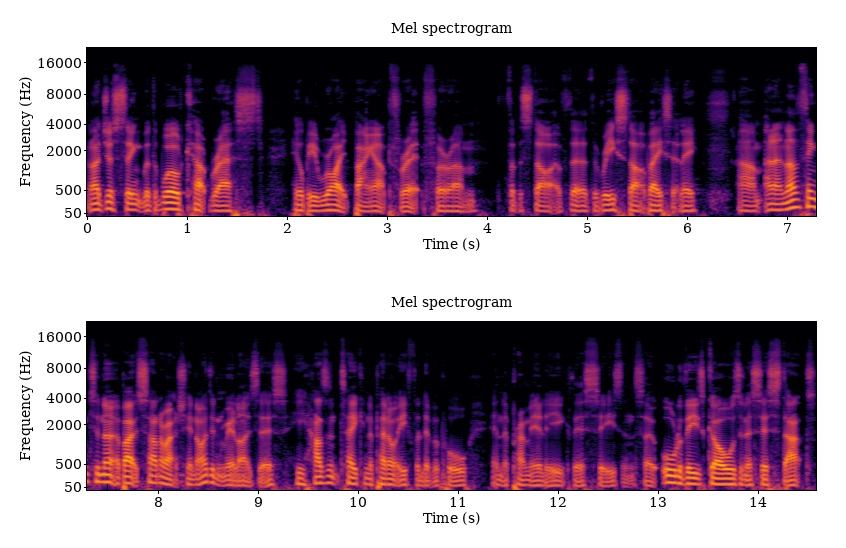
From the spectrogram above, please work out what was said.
And I just think with the World Cup rest, he'll be right bang up for it for um, for the start of the, the restart, basically. Um, and another thing to note about Salah, actually, and I didn't realise this, he hasn't taken a penalty for Liverpool in the Premier League this season. So all of these goals and assist stats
